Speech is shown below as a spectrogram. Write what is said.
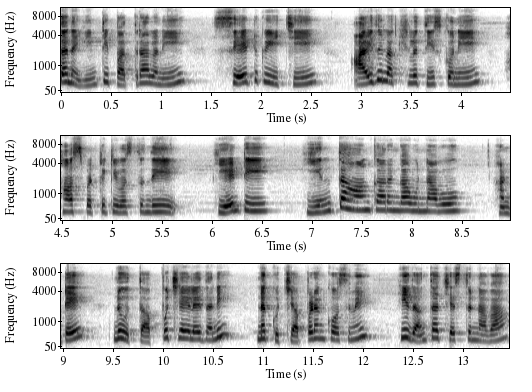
తన ఇంటి పత్రాలని సేటుకు ఇచ్చి ఐదు లక్షలు తీసుకొని హాస్పిటల్కి వస్తుంది. ఏంటి? ఇంత అహంకారంగా ఉన్నావు? అంటే నువ్వు తప్పు చేయలేదని నాకు చెప్పడం కోసమే ఇదంతా చేస్తున్నావా?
